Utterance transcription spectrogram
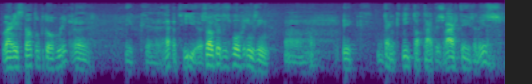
Waar is dat op het ogenblik? Eh, ik eh, heb het hier. Zou ik dat eens mogen inzien? Eh, ik denk niet dat daar bezwaar tegen is.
